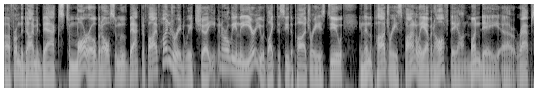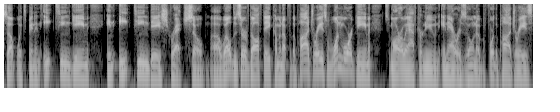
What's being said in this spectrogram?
uh, from the Diamondbacks tomorrow, but also move back to 500, which uh, even early in the year you would like to see the Padres do. And then the Padres finally have an off day on Monday, uh, wraps up what's been an 18 game in 18 day stretch. So, uh, well deserved off day coming up for the Padres. One more game tomorrow afternoon in Arizona before the Padres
